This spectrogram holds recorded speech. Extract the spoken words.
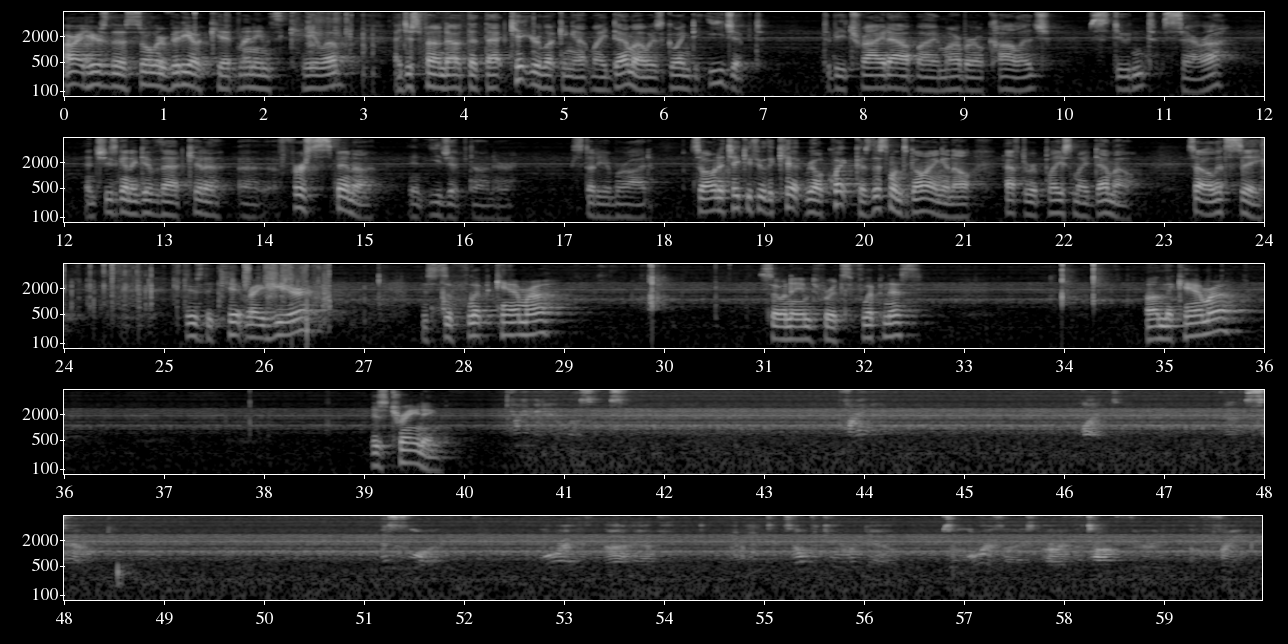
All right, here's the solar video kit. My name's Caleb. I just found out that that kit you're looking at, my demo, is going to Egypt to be tried out by Marlboro College student Sarah, and she's going to give that kit a, a first spin uh, in Egypt on her study abroad. So I'm going to take you through the kit real quick because this one's going and I'll have to replace my demo. So let's see. Here's the kit right here. This is a flip camera, so named for its flipness. On the camera is training. Tilt the camera down so Laura's eyes are in the top third of the frame.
